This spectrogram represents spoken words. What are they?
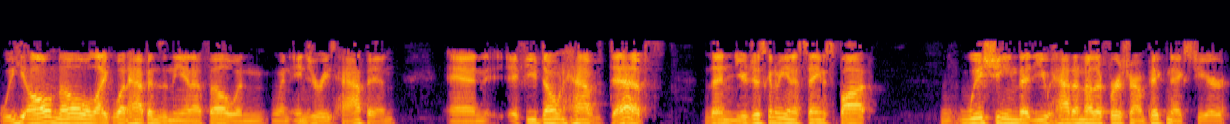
we all know like what happens in the NFL when when injuries happen, and if you don't have depth, then you're just going to be in the same spot wishing that you had another first round pick next year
